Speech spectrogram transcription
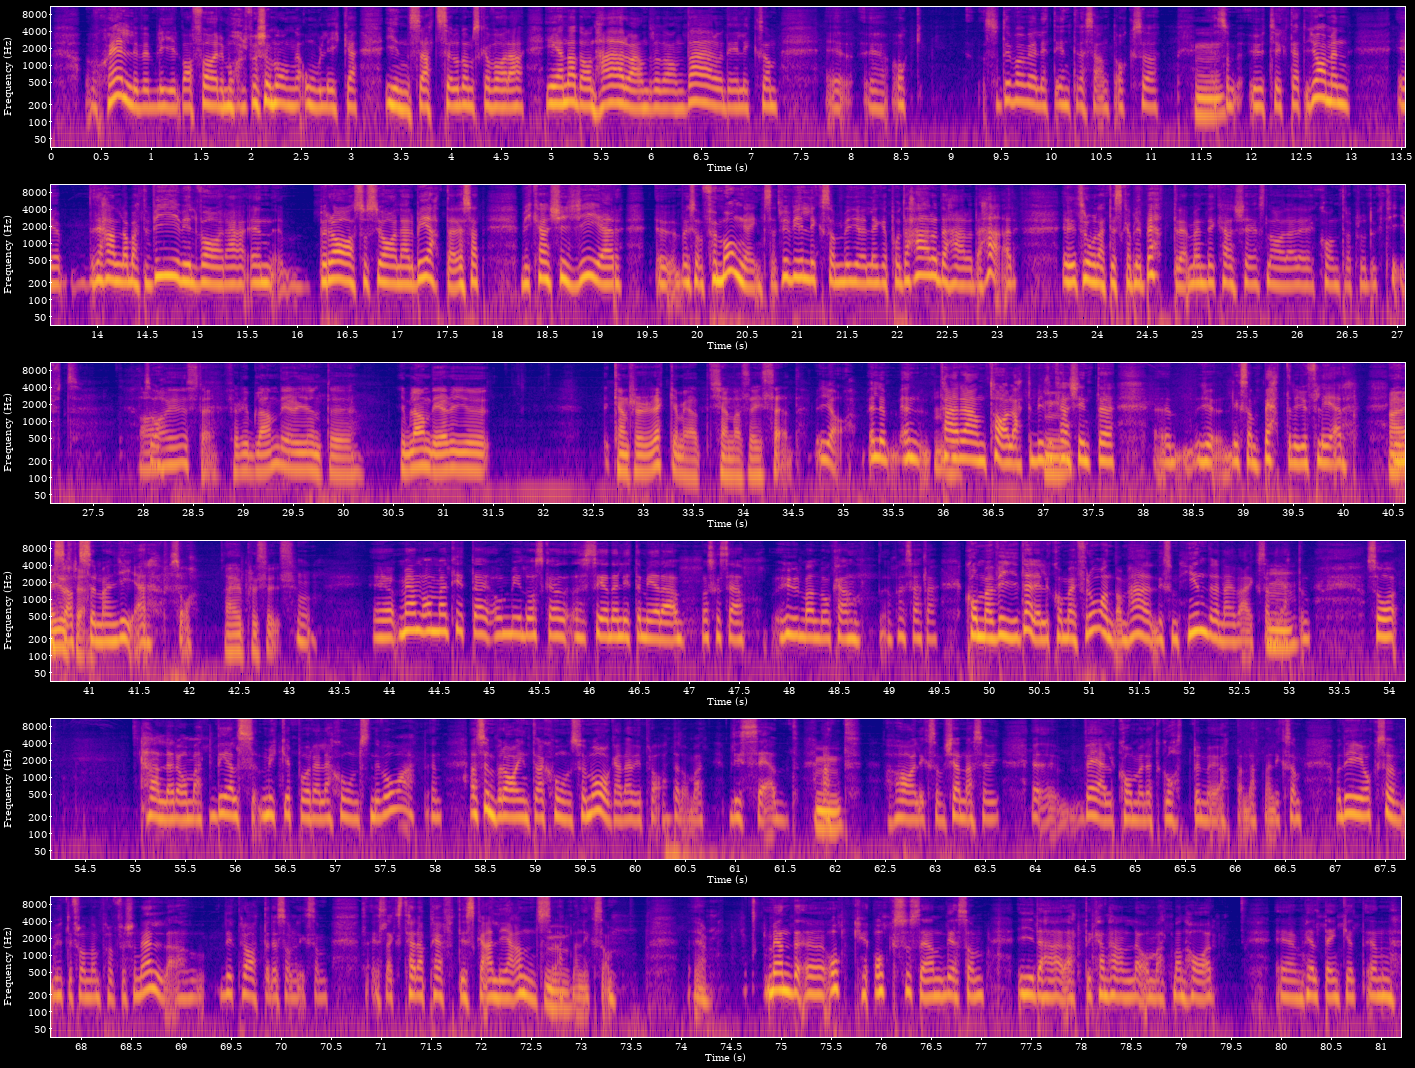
själv blir, vara föremål för så många olika insatser och de ska vara ena dagen här och andra dagen där och det är liksom eh, eh, och så det var väldigt intressant också Mm. som uttryckte att ja men eh, det handlar om att vi vill vara en bra socialarbetare så att vi kanske ger eh, liksom för många insatser. Vi vill liksom lägga på det här och det här och det här. Eh, I tron att det ska bli bättre men det kanske är snarare kontraproduktivt. Ja, Så. just det. För ibland är det ju inte... Ibland är det ju... Kanske det räcker med att känna sig sedd. Ja, eller en färre antal, att det blir Mm. kanske inte eh, ju, liksom bättre ju fler Nej, insatser man ger. Så. Nej, precis. Eh, Men om man tittar, om vi då ska se det lite mera, vad ska jag säga, hur man då kan säga, komma vidare eller komma ifrån de här liksom, hindren i verksamheten. Så handlar det om att dels mycket på relationsnivå, en, alltså en bra interaktionsförmåga där vi pratar om att bli sedd, Mm. att ha, liksom, känna sig eh, välkommen, ett gott bemötande. Att man liksom, och det är också utifrån de professionella. Det pratades om liksom, en slags terapeutiska allianser. Mm. Att man liksom, eh, men, eh, och också sen det som i det här att det kan handla om att man har helt enkelt en,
